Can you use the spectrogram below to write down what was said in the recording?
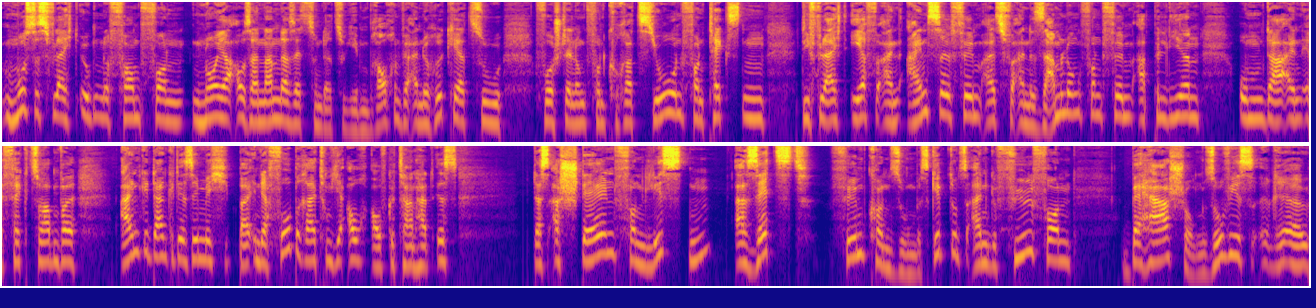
muss es vielleicht irgendeine Form von neuer Auseinandersetzung dazu geben? Brauchen wir eine Rückkehr zu Vorstellungen von Kuration, von Texten, die vielleicht eher für einen Einzelfilm als für eine Sammlung von Filmen appellieren, um da einen Effekt zu haben? Weil ein Gedanke, der sie mich bei, in der Vorbereitung hier auch aufgetan hat, ist, das Erstellen von Listen ersetzt Filmkonsum. Es gibt uns ein Gefühl von Beherrschung, so wie es äh,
